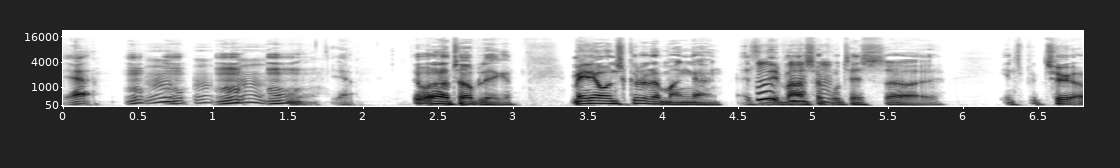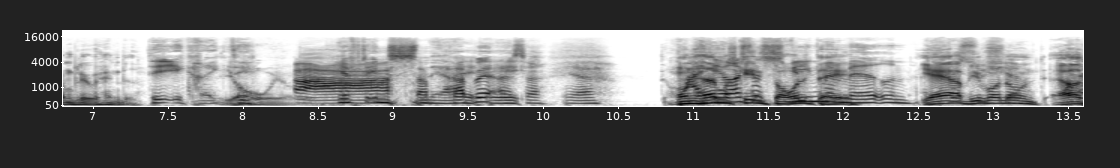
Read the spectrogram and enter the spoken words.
Ja. Mm, mm, mm, mm, mm. ja. Det var toplækker. Men jeg undskylder dig mange gange. Altså, det var så grotesk, så øh, inspektøren blev hentet. Det er ikke rigtigt. Jo, jo. Hæft en Ah, snærpe, altså. Ja. Hun Ej, havde er måske en også dårlig svine dag. med maden. Ja, og vi var jeg. nogle... Ja, og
